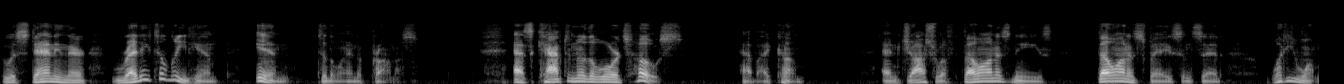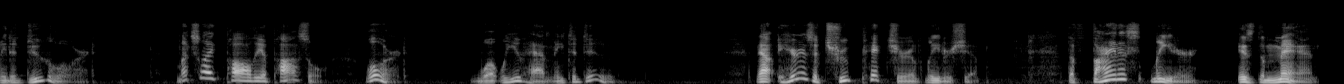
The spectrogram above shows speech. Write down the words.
who is standing there ready to lead him in to the land of promise. As captain of the Lord's hosts have I come. And Joshua fell on his knees, fell on his face, and said, What do you want me to do, Lord? Much like Paul the Apostle, Lord, what will you have me to do? Now, here is a true picture of leadership. The finest leader is the man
